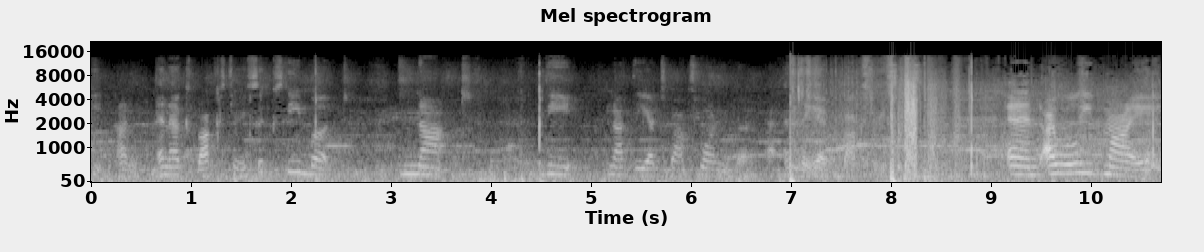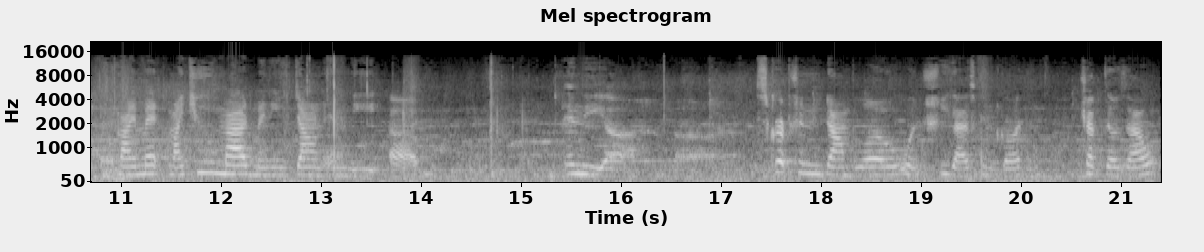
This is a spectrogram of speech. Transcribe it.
P- and Xbox 360, but not the not the Xbox One and the Xbox 360. And I will leave my my my two mod menus down in the um, in the uh, description down below, which you guys can go ahead and check those out.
